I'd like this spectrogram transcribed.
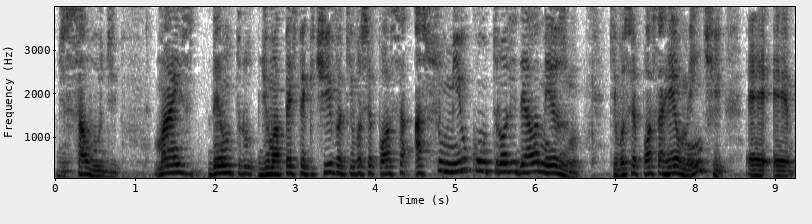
de saúde, mas dentro de uma perspectiva que você possa assumir o controle dela mesmo, que você possa realmente é, é,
